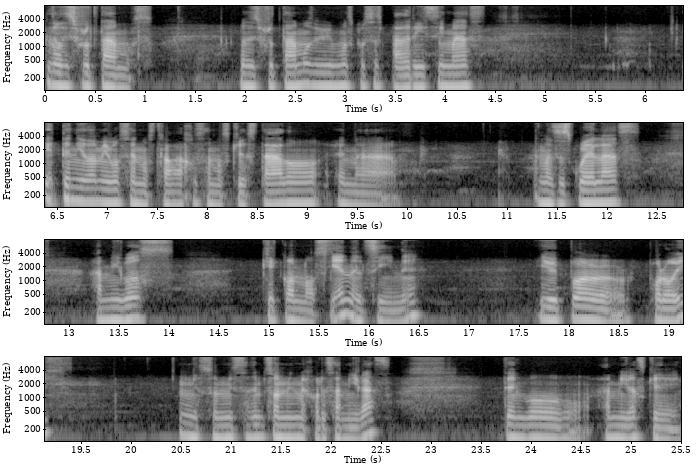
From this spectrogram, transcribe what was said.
lo disfrutamos. Lo disfrutamos, vivimos cosas padrísimas he tenido amigos en los trabajos en los que he estado, en, la, en las escuelas, amigos que conocí en el cine y hoy por, por hoy son mis, son mis mejores amigas. Tengo amigas que,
